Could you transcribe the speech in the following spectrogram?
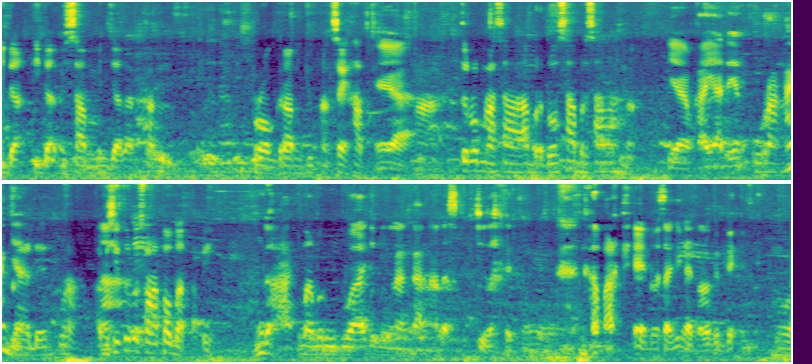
tidak tidak bisa menjalankan program Jumat sehat, ya nah, itu lo merasa berdosa bersalah nggak? ya kayak ada yang kurang aja Ada yang kurang. Habis itu lo sholat tobat tapi. Enggak cuma berwudu aja menghilangkan alas kecil aja nggak pakai dosanya nggak terlalu gede Oh,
